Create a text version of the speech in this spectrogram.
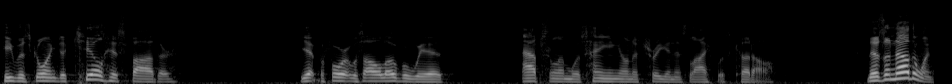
He was going to kill his father. Yet before it was all over with, Absalom was hanging on a tree and his life was cut off. There's another one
